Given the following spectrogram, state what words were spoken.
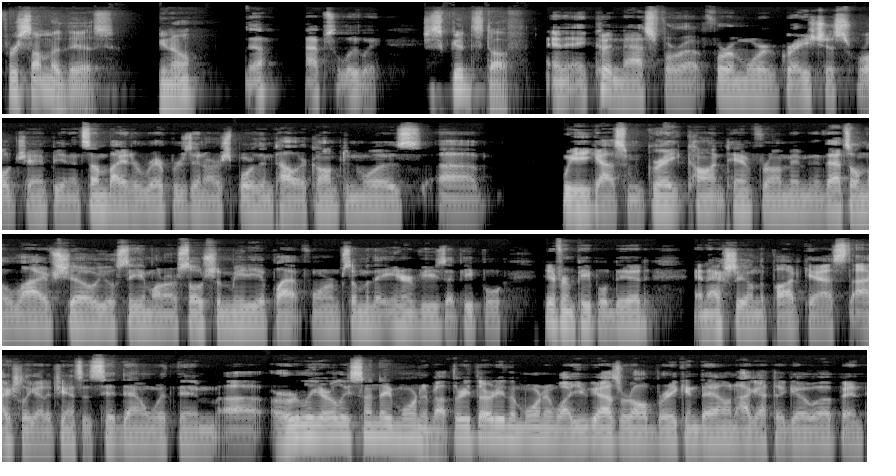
for some of this, you know. Yeah, absolutely. Just good stuff. And it couldn't ask for a for a more gracious world champion and somebody to represent our sport than Tyler Compton was. Uh, we got some great content from him, and that's on the live show. You'll see him on our social media platform. Some of the interviews that people, different people, did, and actually on the podcast, I actually got a chance to sit down with him uh, early, early Sunday morning, about three thirty in the morning, while you guys are all breaking down. I got to go up and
